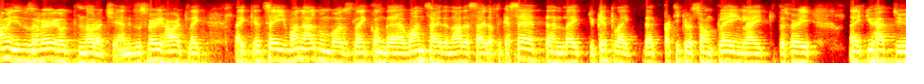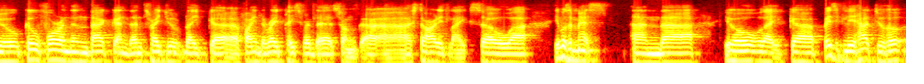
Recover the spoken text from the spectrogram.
I mean, it was a very old technology, and it was very hard. Like, like let's say one album was like on the one side and the other side of the cassette, and like you get like that particular song playing. Like it was very, like you had to go forward and back, and then try to like uh, find the right place where the song uh, started. Like so, uh, it was a mess, and. You know, like uh, basically had to ho-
